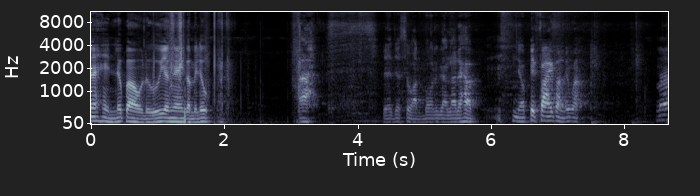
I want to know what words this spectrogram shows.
นะเห็นหรือเปล่าหรือยังไงก็ไม่รู้อะเดี๋ยวจะสวัสดบนต์กันแล้วนะครับ เดี๋ยวปิดไฟก่อนดีกว่ามา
